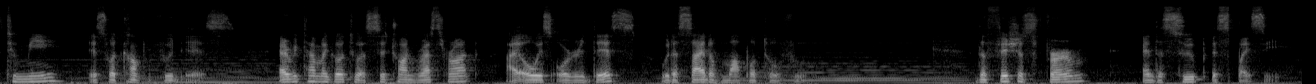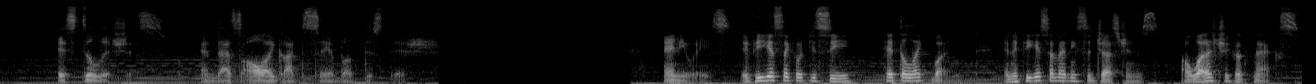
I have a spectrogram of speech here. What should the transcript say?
to me is what comfort food is. Every time I go to a Sichuan restaurant, I always order this with a side of mapo tofu. The fish is firm and the soup is spicy. It's delicious. And that's all I got to say about this dish. Anyways, if you guys like what you see, hit the like button. And if you guys have any suggestions on what I should cook next,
